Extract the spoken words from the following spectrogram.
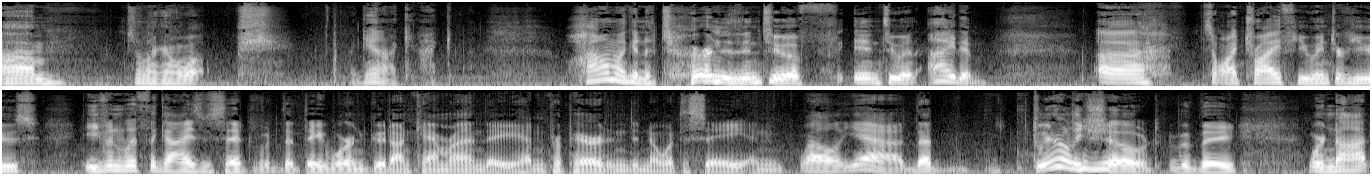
Um, so I'm like, oh, well, again, I, I, how am I going to turn this into a into an item? Uh, so I try a few interviews, even with the guys who said that they weren't good on camera and they hadn't prepared and didn't know what to say. And well, yeah, that clearly showed that they were not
